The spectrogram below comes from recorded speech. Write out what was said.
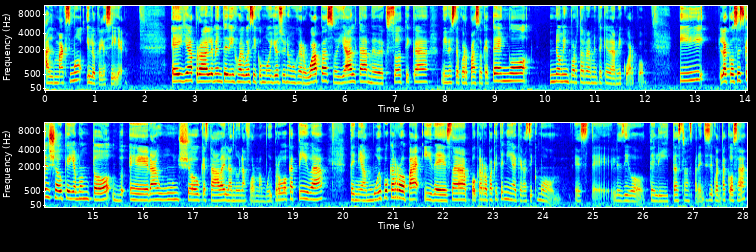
al máximo y lo que le sigue. Ella probablemente dijo algo así como yo soy una mujer guapa, soy alta, me veo exótica, mira este cuerpazo que tengo, no me importa realmente que vea mi cuerpo. Y la cosa es que el show que ella montó era un show que estaba bailando de una forma muy provocativa, tenía muy poca ropa y de esa poca ropa que tenía, que era así como, este, les digo, telitas transparentes y cuánta cosa,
